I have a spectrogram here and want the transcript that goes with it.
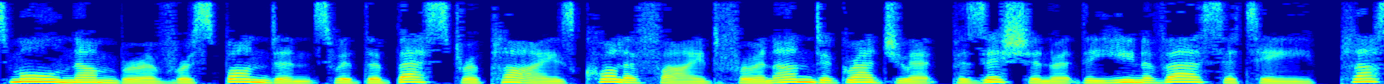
small number of respondents with the best replies qualified for an undergraduate position at the university. Plus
